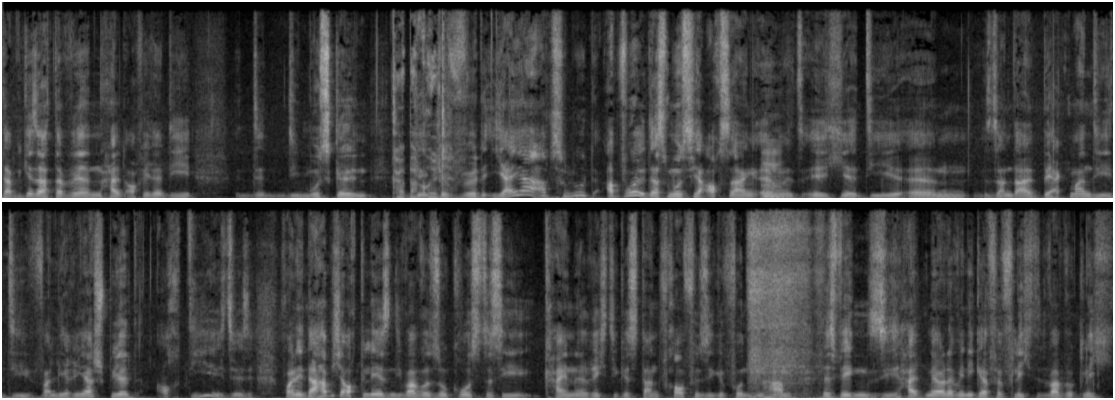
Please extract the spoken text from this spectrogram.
da, wie gesagt, da werden halt auch wieder die die, die Muskeln. Körperkult. Würde, ja, ja, absolut. Obwohl, das muss ich ja auch sagen, mhm. ähm, hier die ähm, Sandal Bergmann, die, die Valeria spielt, auch die, die vor allem da habe ich auch gelesen, die war wohl so groß, dass sie keine richtige Stuntfrau für sie gefunden haben, weswegen sie halt mehr oder weniger verpflichtet war, wirklich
